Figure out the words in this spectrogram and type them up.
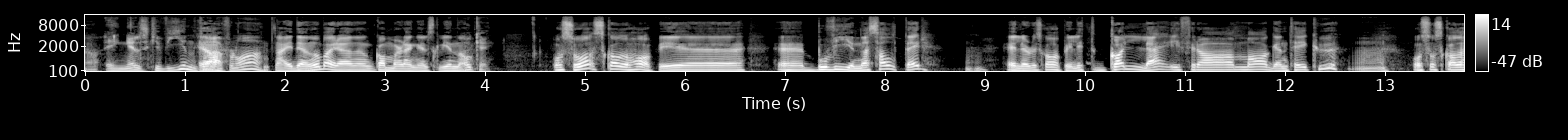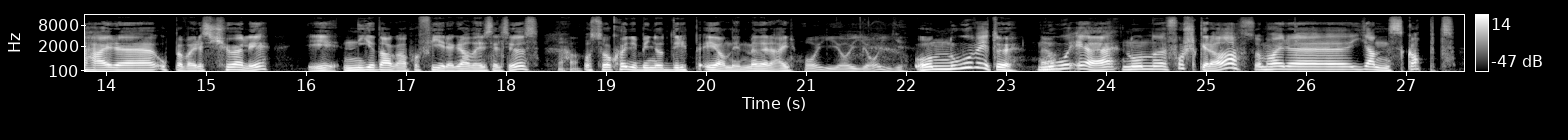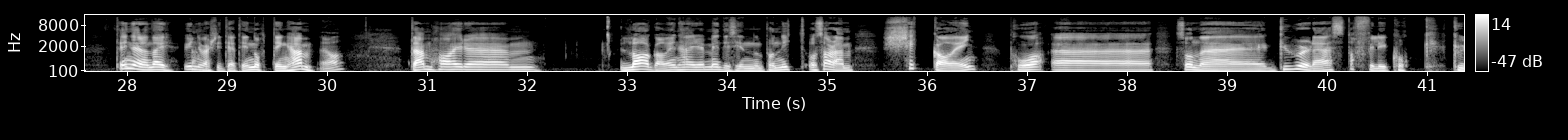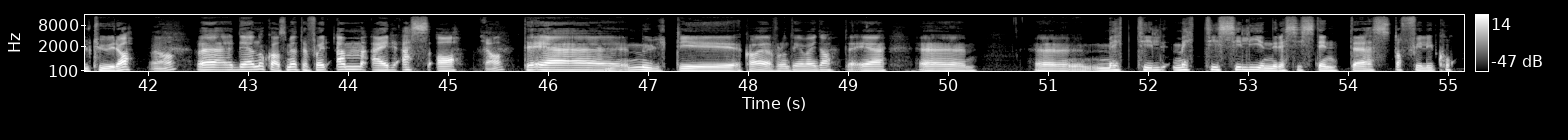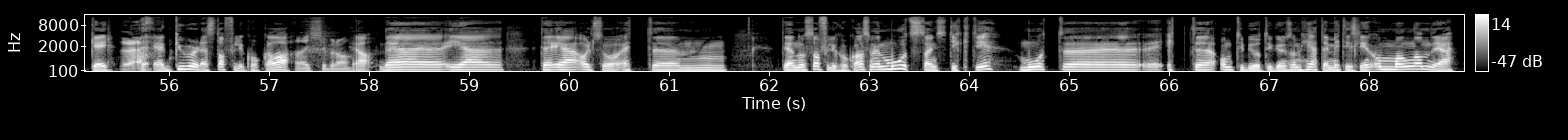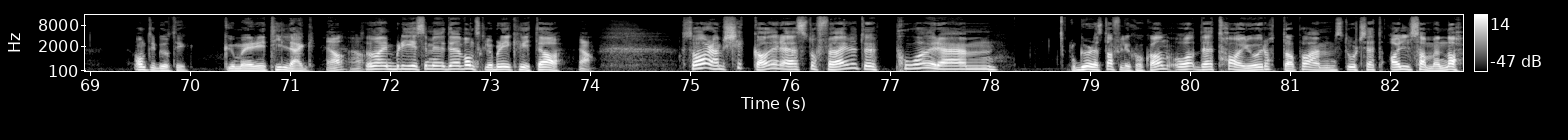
Ja, engelsk vin, hva Ja. er det for noe? Nei, det er nå bare en gammel engelsk vin. da. OK. Og så skal du ha oppi eh, bovine salter. Eller du skal ha oppi litt galle fra magen til ei ku. Og så skal det her eh, oppbevares kjølig i ni dager på fire grader celsius. Jaha. Og så kan du begynne å dryppe øynene dine med det der. Oi, oi, oi. Og nå, vet du, nå er det noen forskere da, som har eh, gjenskapt den der, der universitetet i Nottingham. Ja. De har eh, laga denne medisinen på nytt, og så har de sjekka den på eh, sånne gule staffelikokkulturer. Ja. Eh, det er noe som heter for MRSA. Ja. Det er multi... Hva er det for noe? Vent, da. Det er eh, eh, metil, meticillinresistente staffelikokker. Det er gule staffelikokker, da. Det er ikke bra. Ja, det er, det er altså et um, Det er noen staffelikokker som er motstandsdyktig mot uh, et uh, antibiotikum som heter metislin, og mange andre antibiotikumer i tillegg. Ja, ja. Så blir, det er vanskelig å bli kvitt det. ja. Så har de sjekka det stoffet der vet du, på de um, gule staffelikokkene, og det tar jo rotta på dem stort sett alle sammen, da.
